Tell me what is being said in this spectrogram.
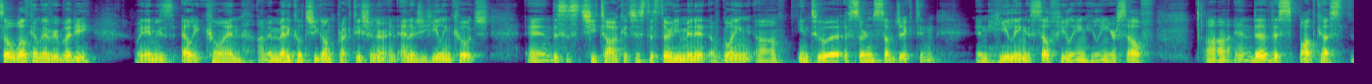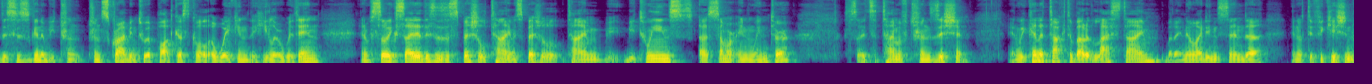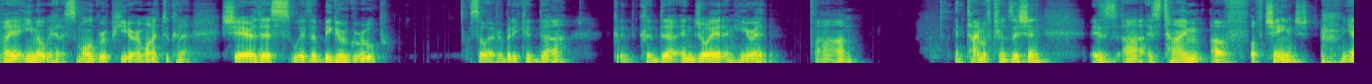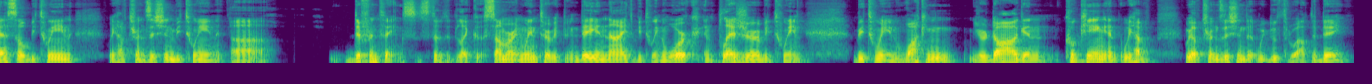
So welcome everybody. My name is Eli Cohen. I'm a medical Qigong practitioner and energy healing coach. And this is Qi Talk. It's just a 30 minute of going uh, into a, a, certain subject in, in healing, self-healing, healing yourself. Uh, and uh, this podcast, this is going to be tra transcribed into a podcast called Awaken the Healer Within. And I'm so excited. This is a special time, a special time be between uh, summer and winter. So it's a time of transition. And we kind of talked about it last time, but I know I didn't send a, a notification via email. We had a small group here. I wanted to kind of share this with a bigger group so everybody could uh, could could uh, enjoy it and hear it. Um, and time of transition is uh, is time of of change. yeah. So between we have transition between uh, different things. So like summer and winter between day and night between work and pleasure between between walking your dog and cooking and we have we have transition that we do throughout the day.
